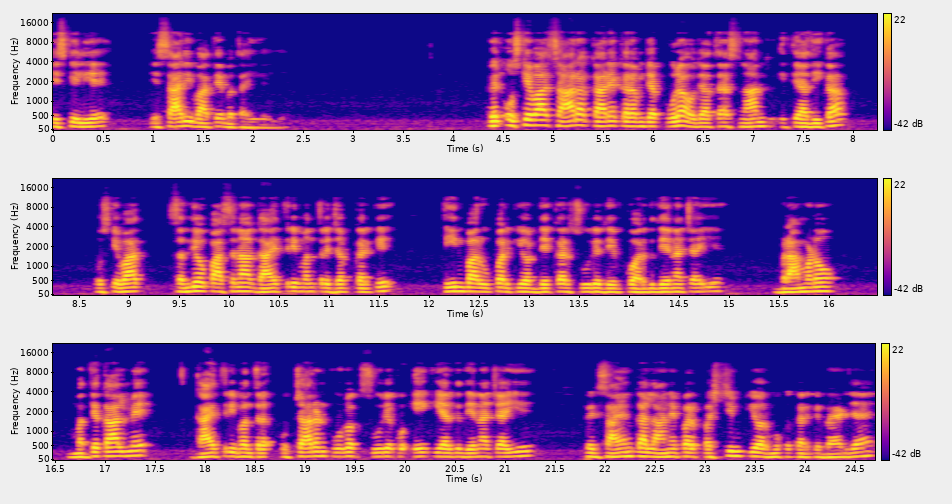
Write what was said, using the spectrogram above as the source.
इसके लिए ये सारी बातें बताई गई है। फिर उसके बाद सारा कार्यक्रम जब पूरा हो जाता है, स्नान इत्यादि का, उसके बाद संध्योपासना, गायत्री मंत्र जप करके तीन बार ऊपर की ओर देखकर सूर्य देव को अर्घ देना चाहिए। ब्राह्मणों, मध्यकाल में गायत्री मंत्र उच्चारण पूर्वक सूर्य को एक ही अर्घ देना चाहिए। फिर सायंकाल आने पर पश्चिम की ओर मुख करके बैठ जाए।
